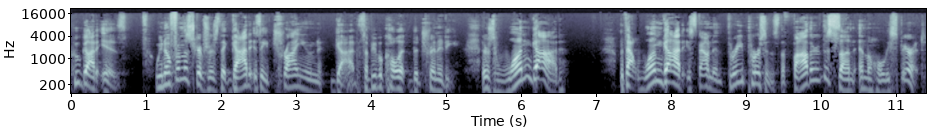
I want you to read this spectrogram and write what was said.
who God is. We know from the scriptures that God is a triune God. Some people call it the Trinity. There's one God, but that one God is found in three persons the Father, the Son, and the Holy Spirit.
